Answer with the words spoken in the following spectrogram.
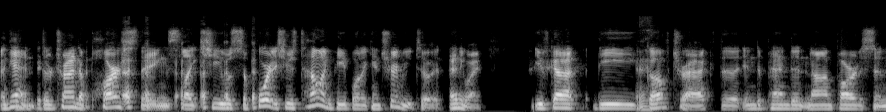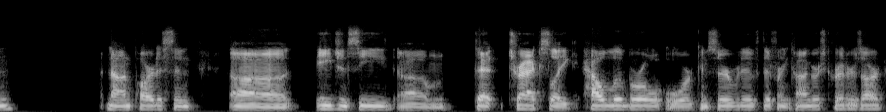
Again, they're trying to parse things like she was supported. She was telling people to contribute to it. Anyway, you've got the GovTrack, the independent, nonpartisan, nonpartisan uh, agency um, that tracks like how liberal or conservative different Congress critters are,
